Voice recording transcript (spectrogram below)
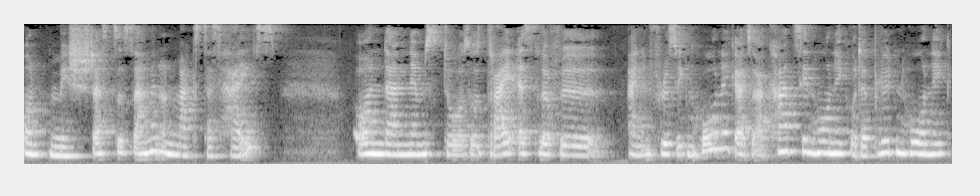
und mischst das zusammen und machst das heiß. Und dann nimmst du so drei Esslöffel einen flüssigen Honig, also Akazienhonig oder Blütenhonig,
